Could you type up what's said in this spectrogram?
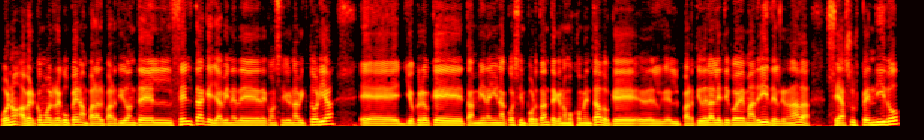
bueno, a ver cómo recuperan para el partido ante el Celta, que ya viene de, conseguir una victoria. Eh, yo creo que también hay una cosa importante que no hemos comentado, que el, el partido del Atlético de Madrid, del Granada, se ha suspendido,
